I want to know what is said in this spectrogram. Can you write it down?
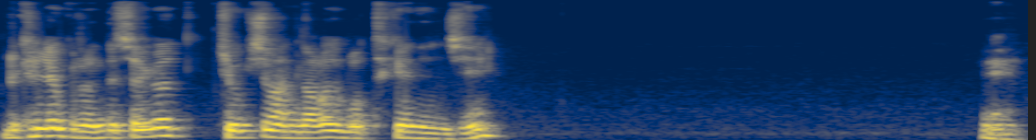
이렇게 하려고 그러는데 제가 기억이 좀 안 나가지고 어떻게 했는지 네.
